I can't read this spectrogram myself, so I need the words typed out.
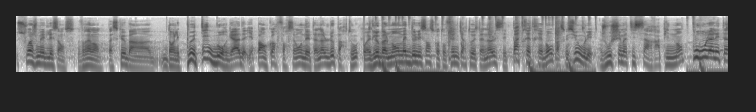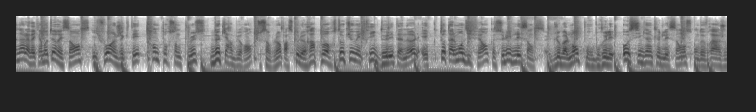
soit je mets de l'essence, vraiment. Parce que ben, dans les petites bourgades, il n'y a pas encore forcément d'éthanol de partout. globalement, mettre de l'essence quand on fait une carte éthanol, c'est pas très très bon parce que si vous voulez, je vous schématise ça rapidement. Pour rouler à l'éthanol avec un moteur essence, il faut injecter 30% de plus de carburant, tout simplement parce que le rapport stoichiométrique de l'éthanol est totalement différent que celui de l'essence. Globalement, pour brûler aussi bien que de l'essence, on devrait ajouter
